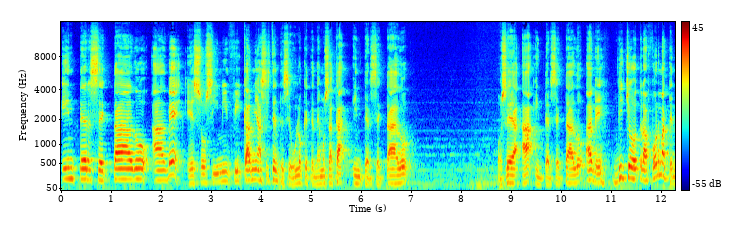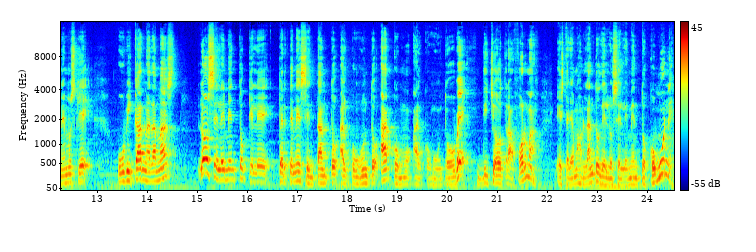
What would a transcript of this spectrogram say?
intersectado a B. Eso significa, mi asistente, según lo que tenemos acá, intersectado. O sea, A intersectado a B. Dicho de otra forma, tenemos que ubicar nada más los elementos que le pertenecen tanto al conjunto A como al conjunto B. Dicho de otra forma, estaríamos hablando de los elementos comunes.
